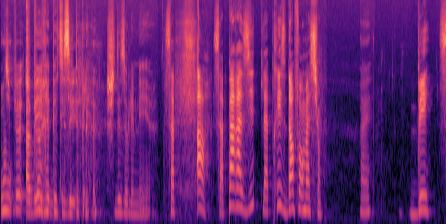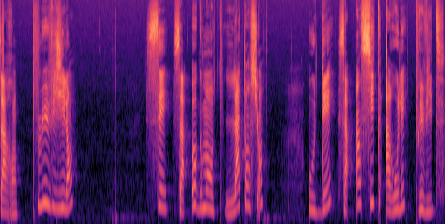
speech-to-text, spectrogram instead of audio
Tu peux, tu A, peux ou répéter, s'il te plaît. Je suis désolée, mais. euh, ça, A, ça parasite la prise d'information. Ouais. B, ça rend plus vigilant. C, ça augmente l'attention. Ou D, ça incite à rouler plus vite.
